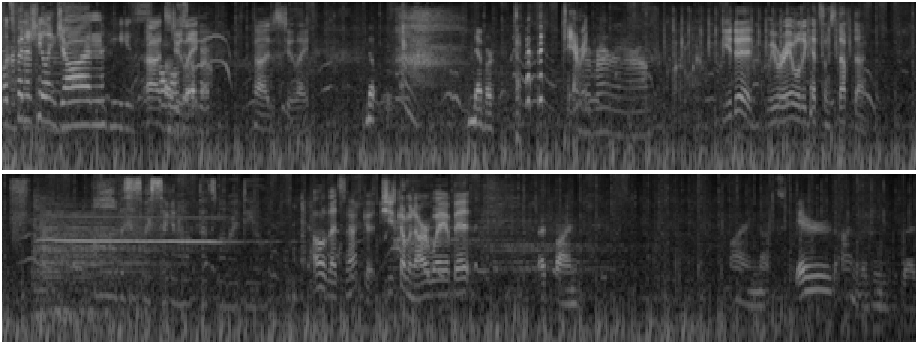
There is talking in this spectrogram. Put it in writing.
Let's finish healing John. He's Uh, it's too late. over. Uh, it's too late. Nope. Never. Damn it. I ran around for quite a while. You did. We were able to get some stuff done. Oh, that's not good. She's coming our way a bit. That's fine. I'm not scared. I'm living good,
